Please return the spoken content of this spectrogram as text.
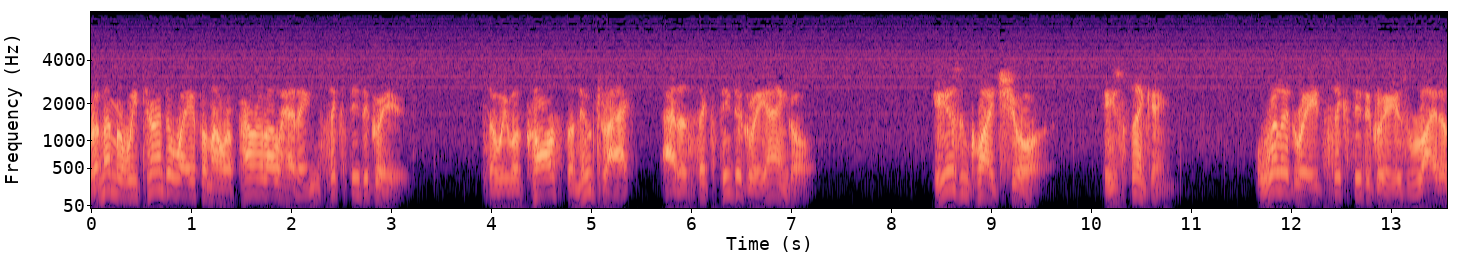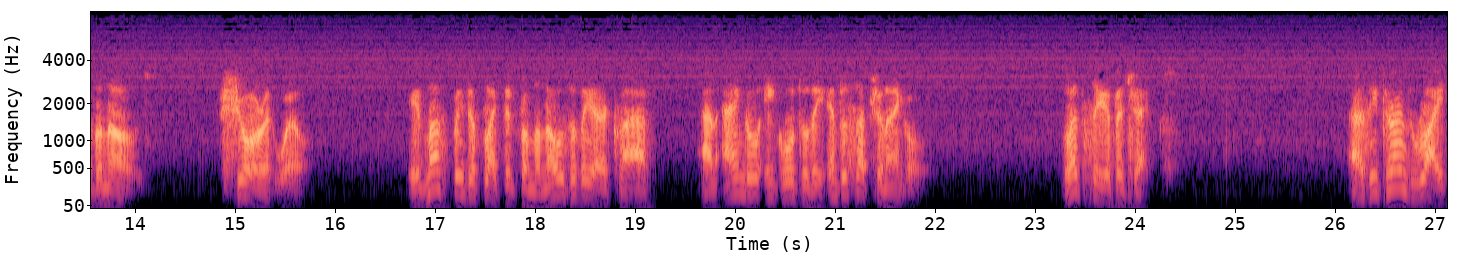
Remember, we turned away from our parallel heading 60 degrees. So we will cross the new track at a 60 degree angle. He isn't quite sure. He's thinking. Will it read 60 degrees right of the nose? Sure it will. It must be deflected from the nose of the aircraft, an angle equal to the interception angle. Let's see if it checks. As he turns right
